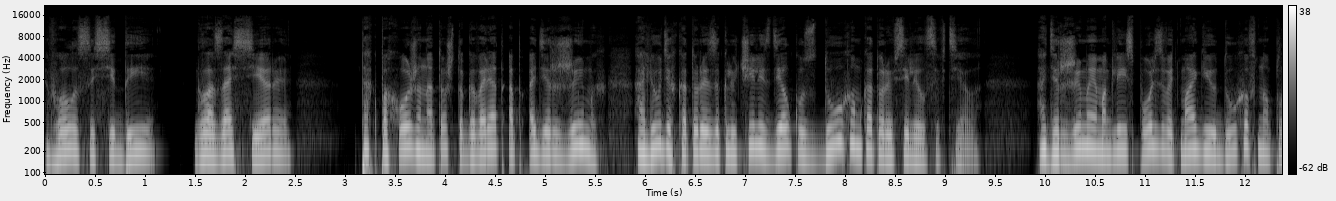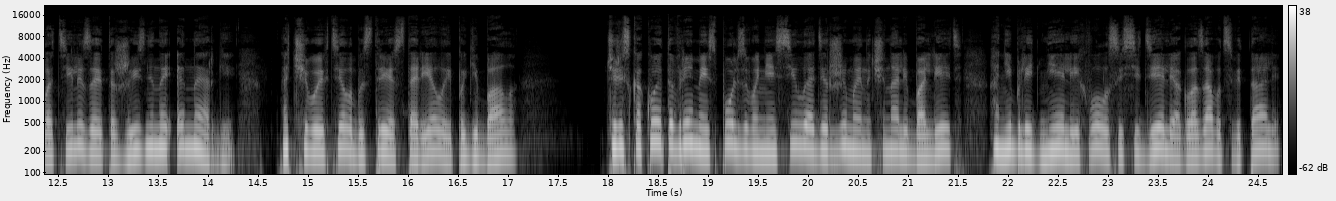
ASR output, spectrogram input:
Волосы седые, глаза серые. Так похоже на то, что говорят об одержимых, о людях, которые заключили сделку с духом, который вселился в тело. Одержимые могли использовать магию духов, но платили за это жизненной энергией, отчего их тело быстрее старело и погибало. Через какое-то время использования силы одержимые начинали болеть, они бледнели, их волосы сидели, а глаза выцветали.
